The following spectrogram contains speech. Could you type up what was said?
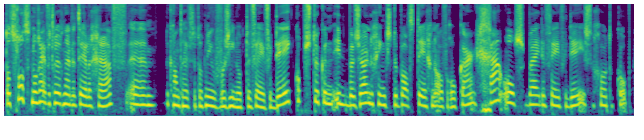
Tot slot nog even terug naar de Telegraaf. Uh, de krant heeft het opnieuw voorzien op de VVD. Kopstukken in bezuinigingsdebat tegenover elkaar. Chaos bij de VVD is de grote kop.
